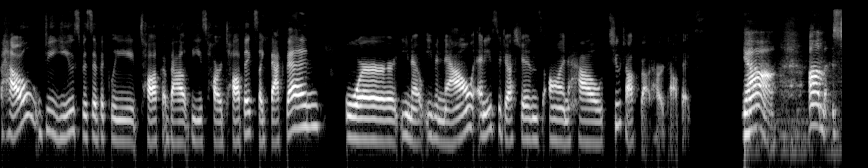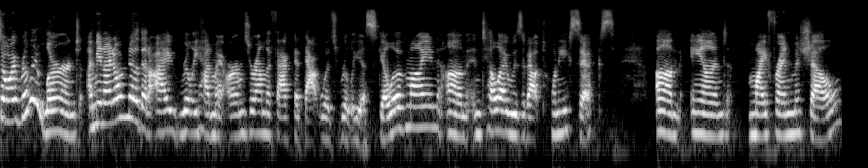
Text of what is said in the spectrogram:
how do you specifically talk about these hard topics like back then or you know even now any suggestions on how to talk about hard topics yeah. Um, so I really learned, I mean, I don't know that I really had my arms around the fact that that was really a skill of mine um, until I was about 26. Um, and my friend Michelle,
